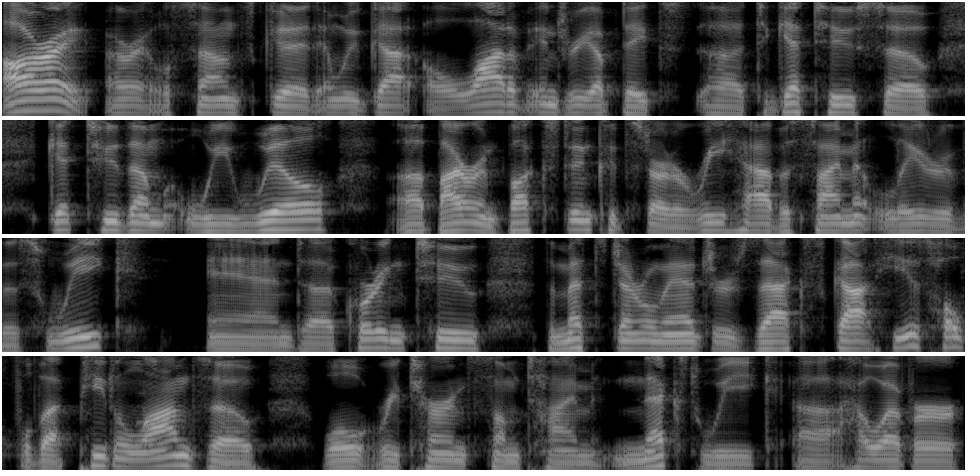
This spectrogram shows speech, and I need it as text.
All right. All right. Well, sounds good. And we've got a lot of injury updates uh, to get to. So get to them. We will. Uh, Byron Buxton could start a rehab assignment later this week. And uh, according to the Mets general manager, Zack Scott, he is hopeful that Pete Alonso will return sometime next week. Uh, however,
